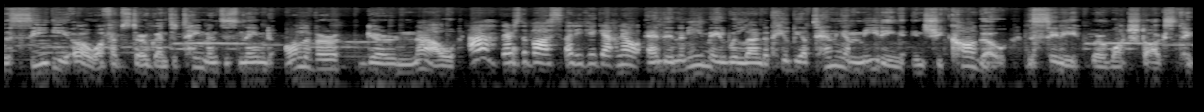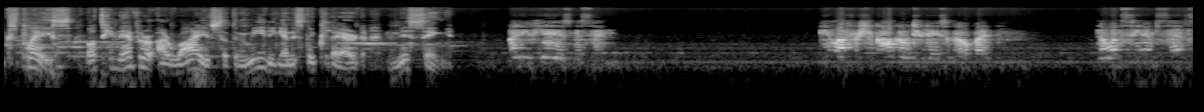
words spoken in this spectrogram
The CEO of Abstergo Entertainment is named Oliver Garneau, Ah, there's the boss, Olivier Garneau. and in an email we learned that he'll be attending a meeting in Chicago, the city where Watch Dogs takes place. But he never arrives at the meeting and is declared missing. Olivier is missing. He left for Chicago two days ago, but no one's seen him since.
